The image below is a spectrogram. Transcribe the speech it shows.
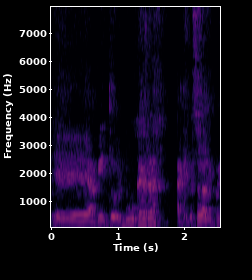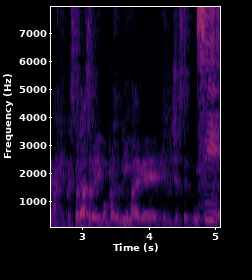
eh, ha vinto il Booker anche in questo caso, anche in questo caso l'avevi comprato prima che, che vincesse il Booker? Sì,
